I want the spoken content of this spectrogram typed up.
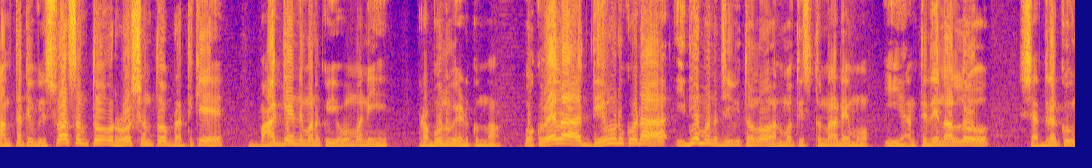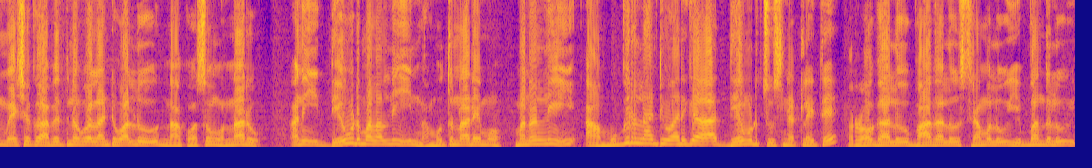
అంతటి విశ్వాసంతో రోషంతో బ్రతికే భాగ్యాన్ని మనకు ఇవ్వమని ప్రభువును వేడుకుందాం. ఒకవేళ దేవుడు కూడా ఇదే మన జీవితంలో అనుమతిస్తున్నాడేమో ఈ అంత్యదినాల్లో శద్రకు మేషకు అభెత్నగో లాంటి వాళ్ళు నా కోసం ఉన్నారు. అని దేవుడు మనల్ని నమ్ముతున్నాడేమో. మనల్ని ఆ ముగ్గురు లాంటి వారిగా దేవుడు చూసినట్లయితే రోగాలు బాధలు శ్రమలు ఇబ్బందులు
